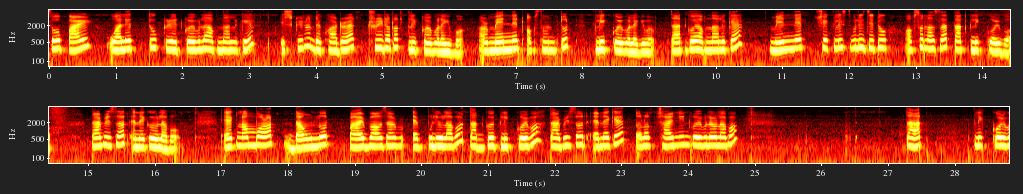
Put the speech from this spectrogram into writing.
চ' পাই ৱালেটটো ক্ৰিয়েট কৰিবলৈ আপোনালোকে স্ক্ৰীণত দেখুওৱাৰ দৰে থ্ৰী ডটত ক্লিক কৰিব লাগিব আৰু মেইন নেট অপশ্যনটোত ক্লিক কৰিব লাগিব। তাত গৈ আপোনালোকে মেইন নেট চেকলিষ্ট বুলি যিটো অপশ্যন আছে তাত ক্লিক কৰিব। তাৰপিছত এনেকৈ ওলাব। এক নম্বৰত ডাউনলোড পাই ব্ৰাউজাৰ এপ বুলি ওলাব। তাত গৈ ক্লিক কৰিব। তাৰপিছত এনেকৈ তলত চাইন ইন কৰিবলৈ ওলাব। তাত ক্লিক কৰিব।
